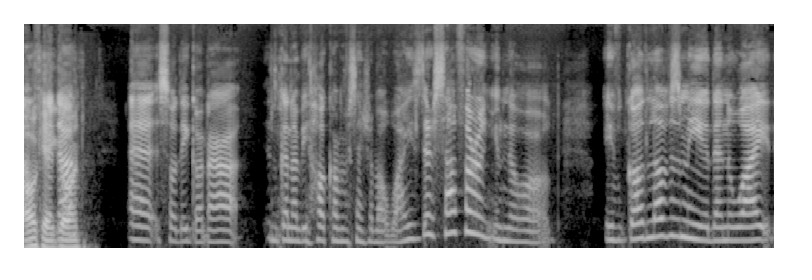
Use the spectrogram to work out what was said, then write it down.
okay, go that. on. Uh, so they're gonna it's gonna be whole conversation about why is there suffering in the world? If God loves me, then why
